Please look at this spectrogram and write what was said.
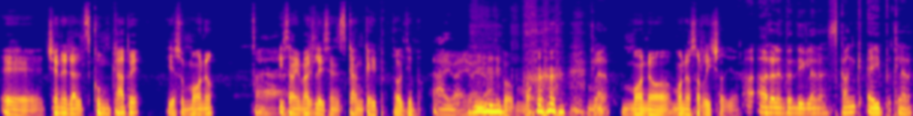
eh, General Skunkape y es un mono. Ah, Y Sam Max le dicen Skunkape todo el tiempo. ahí va, ahí va, ahí va. tipo mo- Claro. mono, mono zorrillo, digamos. Ahora lo entendí, claro. Skunk Ape, claro.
